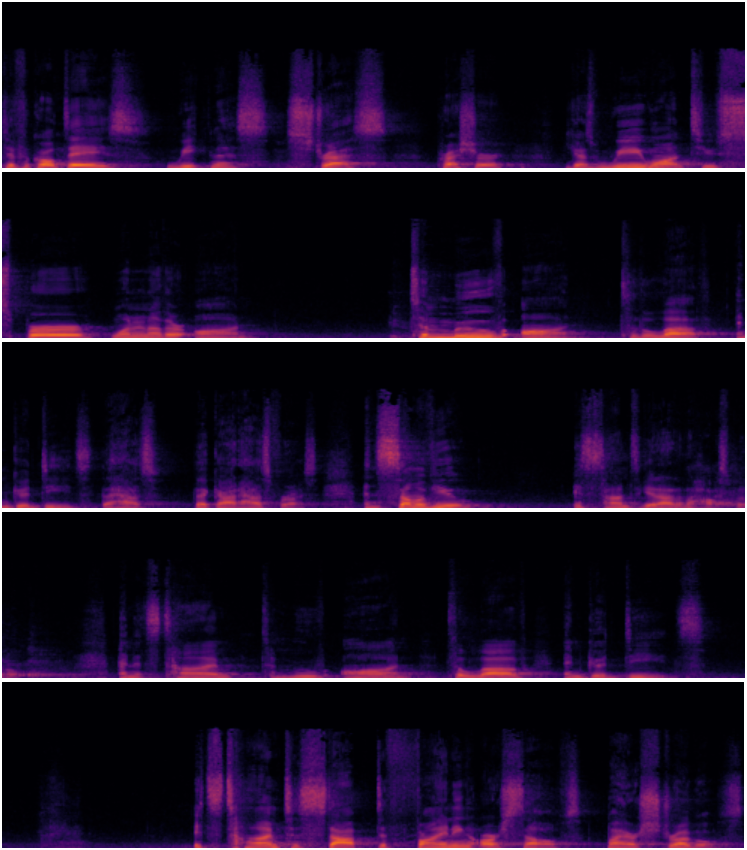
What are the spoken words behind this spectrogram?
difficult days, weakness, stress, pressure, because we want to spur one another on to move on to the love and good deeds that, has, that God has for us. And some of you, it's time to get out of the hospital. And it's time to move on to love and good deeds. It's time to stop defining ourselves by our struggles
